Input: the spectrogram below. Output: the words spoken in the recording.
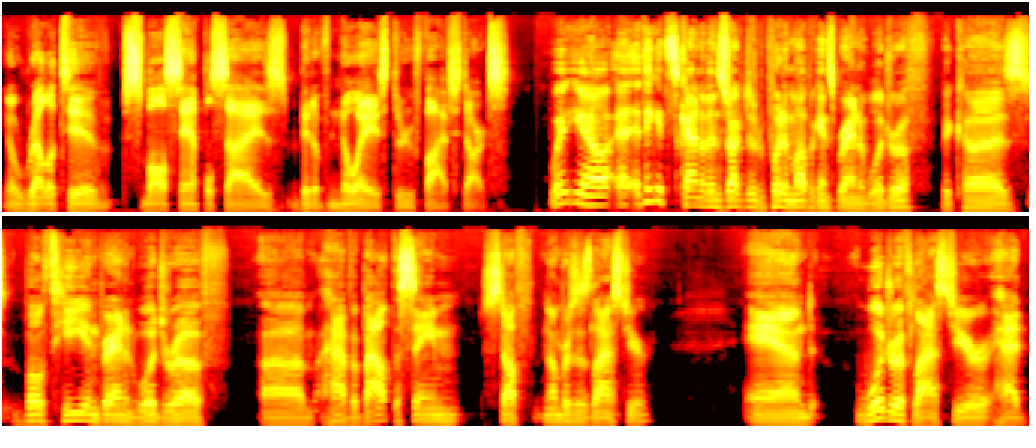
you know relative small sample size bit of noise through five starts? Well, you know, I think it's kind of instructive to put him up against Brandon Woodruff because both he and Brandon Woodruff um, have about the same stuff numbers as last year. And Woodruff last year had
